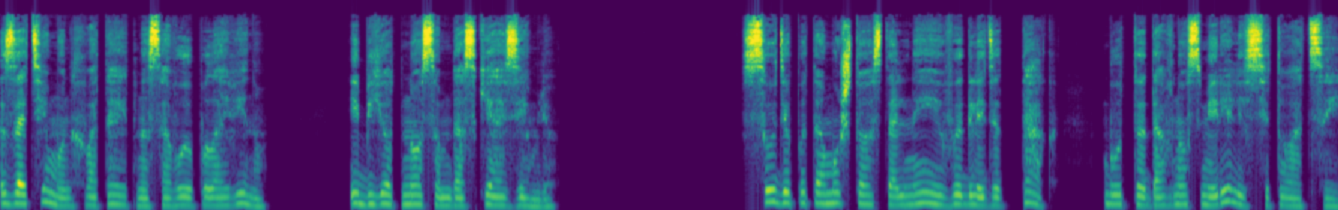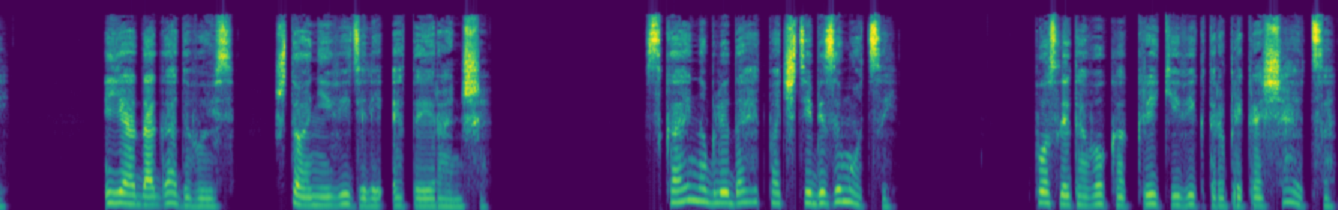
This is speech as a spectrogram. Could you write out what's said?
Затем он хватает носовую половину и бьет носом доски о землю. Судя по тому, что остальные выглядят так, будто давно смирились с ситуацией, я догадываюсь, что они видели это и раньше. Скай наблюдает почти без эмоций. После того, как крики Виктора прекращаются,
